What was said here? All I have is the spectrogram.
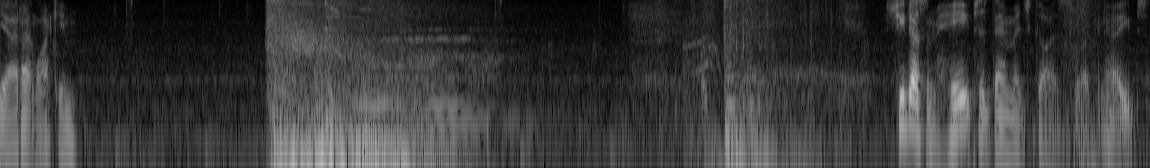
Yeah, I don't like him. She does some heaps of damage, guys. Fucking heaps.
